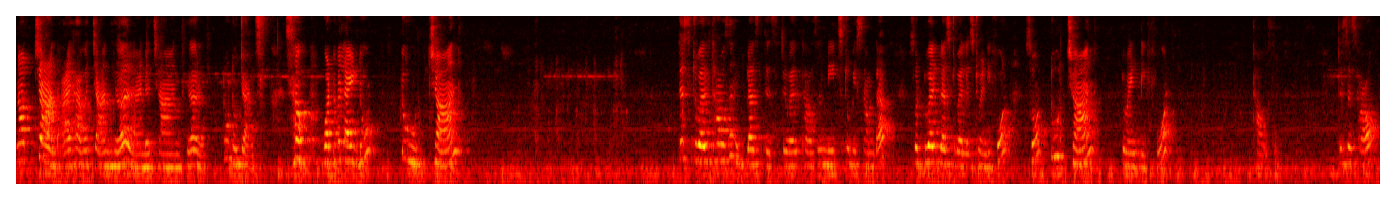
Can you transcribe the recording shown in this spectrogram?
now Chand, I have a Chand here and a Chand here, two two Chands. So what will I do? Two Chand. This 12,000 plus this 12,000 needs to be summed up. So 12 plus 12 is 24. So 2 Chand 24,000. This is how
